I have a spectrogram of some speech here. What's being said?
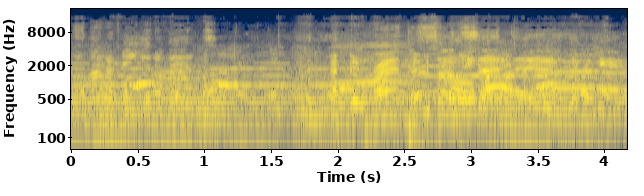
It's not a vegan event. Right in the sunset, dude.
